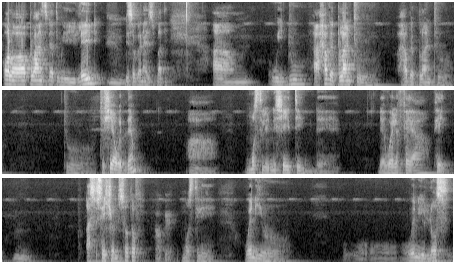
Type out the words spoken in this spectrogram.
All our plans that we laid disorganized. But um, we do I have a plan to I have a plan to to to share with them uh, mostly initiating the the welfare thing. Association sort of. Okay. mostly when you when you lose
